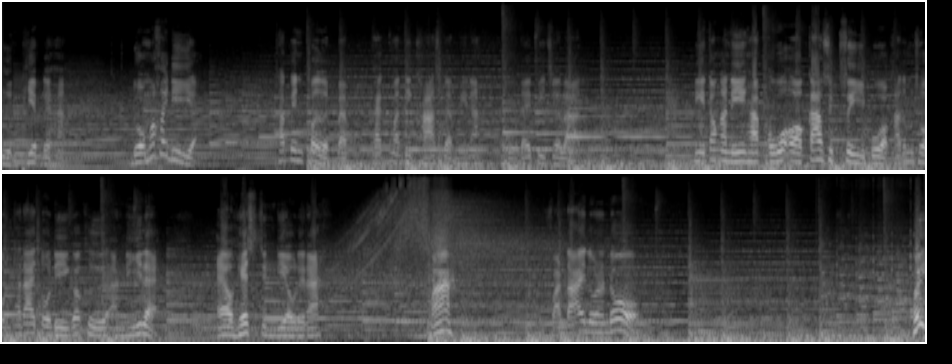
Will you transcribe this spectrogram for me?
อื่นเพียบเลยฮะ ดวงไม่ค่อยดีอะถ้าเป็นเปิดแบบแพ็กมัลติคลาสแบบนี้นะโอ้ได้ปีเจอร์ลาดนี่ต้องอันนี้ครับโอเวอร์ออ94 บวกครับท่านผู้ชม ถ้าได้ตัวดีก็คืออันนี้แหละ LH อย่างเดียวเลยนะ มาฟันได้โรนัลโด เฮ้ย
